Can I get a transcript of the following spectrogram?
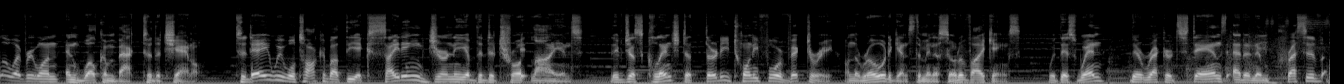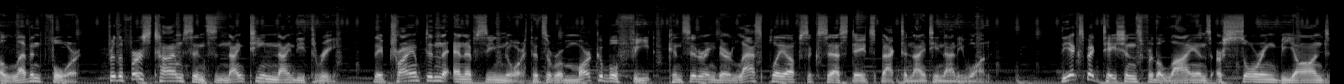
Hello everyone and welcome back to the channel. Today we will talk about the exciting journey of the Detroit Lions. They've just clinched a 30-24 victory on the road against the Minnesota Vikings. With this win, their record stands at an impressive 11-4. For the first time since 1993, they've triumphed in the NFC North. It's a remarkable feat considering their last playoff success dates back to 1991. The expectations for the Lions are soaring beyond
